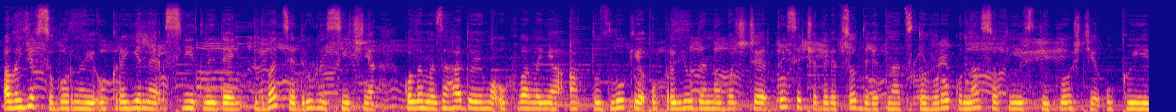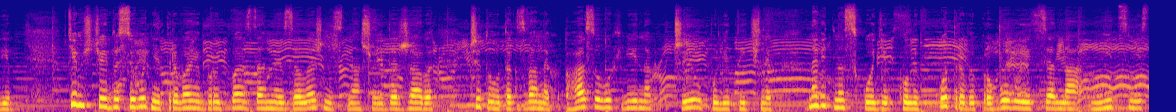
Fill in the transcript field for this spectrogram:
Але є в Соборної України світлий день, 22 січня, коли ми згадуємо ухвалення акту злуки, оприлюдненого ще 1919 року на Софіївській площі у Києві. Втім, що й до сьогодні триває боротьба за незалежність нашої держави, чи то у так званих газових війнах, чи у політичних, навіть на сході, коли вкотре випробовується на міцність,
